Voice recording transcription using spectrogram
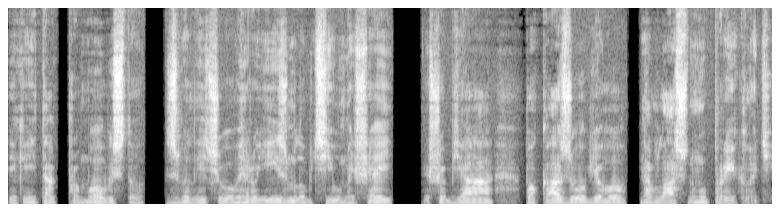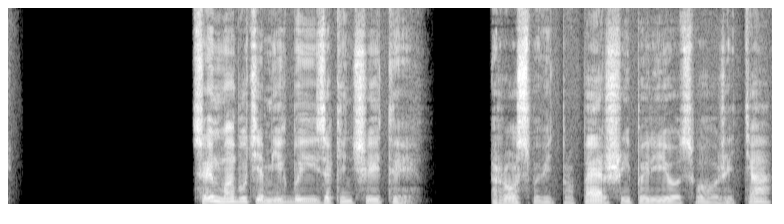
який так промовисто звеличував героїзм ловців мишей, щоб я показував його на власному прикладі. Цим, мабуть, я міг би і закінчити розповідь про перший період свого життя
